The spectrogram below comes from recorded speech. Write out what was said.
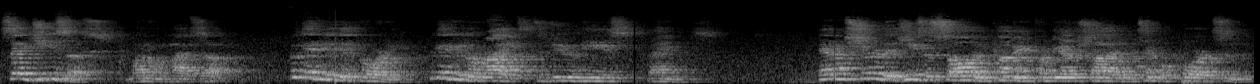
Say Jesus, one of them pipes up. Who gave you the authority? Who gave you the right to do these things? And I'm sure that Jesus saw them coming from the other side of the temple courts and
